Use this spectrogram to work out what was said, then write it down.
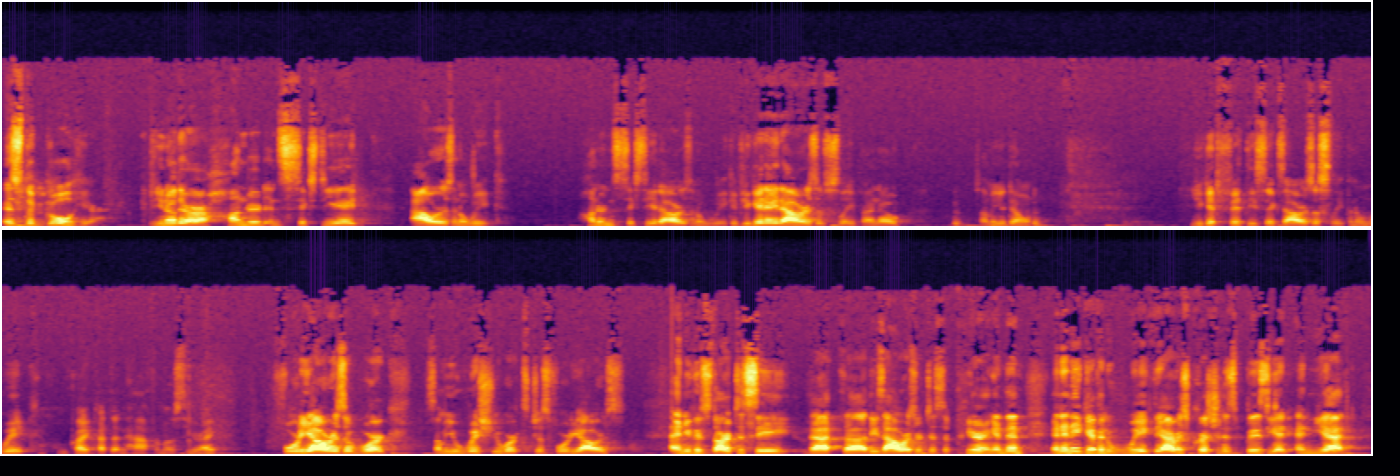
is the goal here. You know, there are 168 hours in a week. 168 hours in a week. If you get eight hours of sleep, I know some of you don't, you get 56 hours of sleep in a week. You probably cut that in half for most of you, right? 40 hours of work. Some of you wish you worked just 40 hours. And you can start to see that uh, these hours are disappearing. And then in any given week, the average Christian is busy, and, and yet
